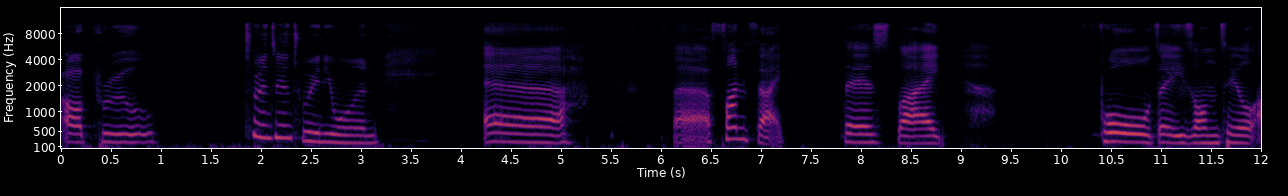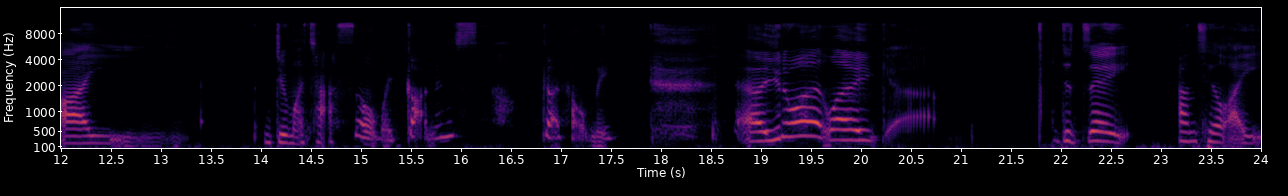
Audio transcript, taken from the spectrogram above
April 2021. Uh, uh, fun fact there's like four days until I do my task. Oh my goodness. God help me. Uh, you know what? Like, uh, the day until I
